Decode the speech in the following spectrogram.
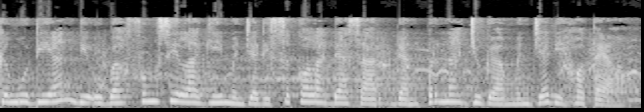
Kemudian diubah fungsi lagi menjadi sekolah dasar dan pernah juga menjadi hotel.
